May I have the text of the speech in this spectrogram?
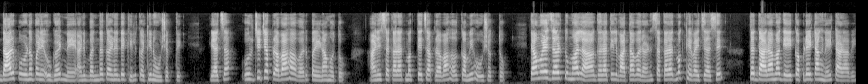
दार पूर्णपणे उघडणे आणि बंद करणे देखील कठीण होऊ शकते. याचा ऊर्जेच्या प्रवाहावर परिणाम होतो आणि सकारात्मकतेचा प्रवाह कमी होऊ शकतो. त्यामुळे जर तुम्हाला घरातील वातावरण सकारात्मक ठेवायचे असेल तर दारामागे कपडे टांगणे टाळावे.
